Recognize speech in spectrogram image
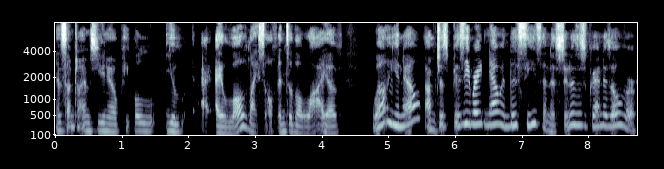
And sometimes, you know, people, you, I, I lull myself into the lie of, well, you know, I'm just busy right now in this season. As soon as this grant is over,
